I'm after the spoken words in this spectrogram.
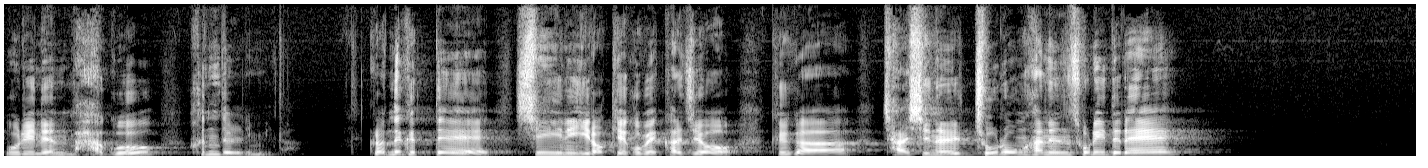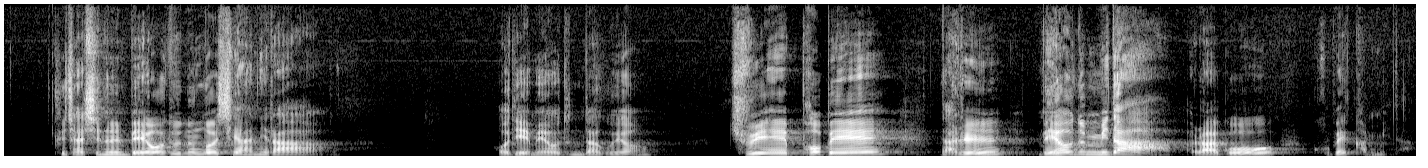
우리는 마구 흔들립니다. 그런데 그때 시인이 이렇게 고백하죠. 그가 자신을 조롱하는 소리들에 그 자신을 메어두는 것이 아니라 어디에 메어둔다고요? 주의 법에 나를 메어둡니다. 라고 고백합니다.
